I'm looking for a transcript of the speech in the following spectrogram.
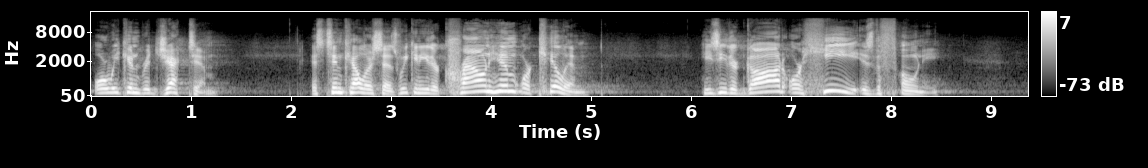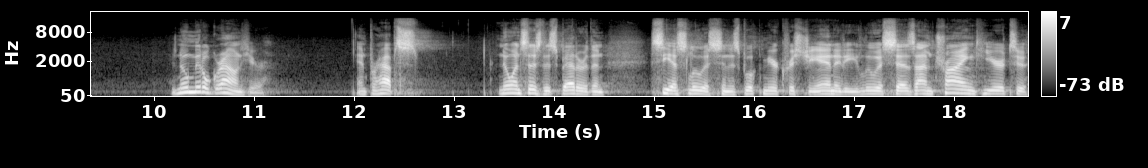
or we can reject him. As Tim Keller says, we can either crown him or kill him. He's either God or he is the phony. There's no middle ground here. And perhaps no one says this better than C.S. Lewis in his book Mere Christianity. Lewis says, I'm trying here to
